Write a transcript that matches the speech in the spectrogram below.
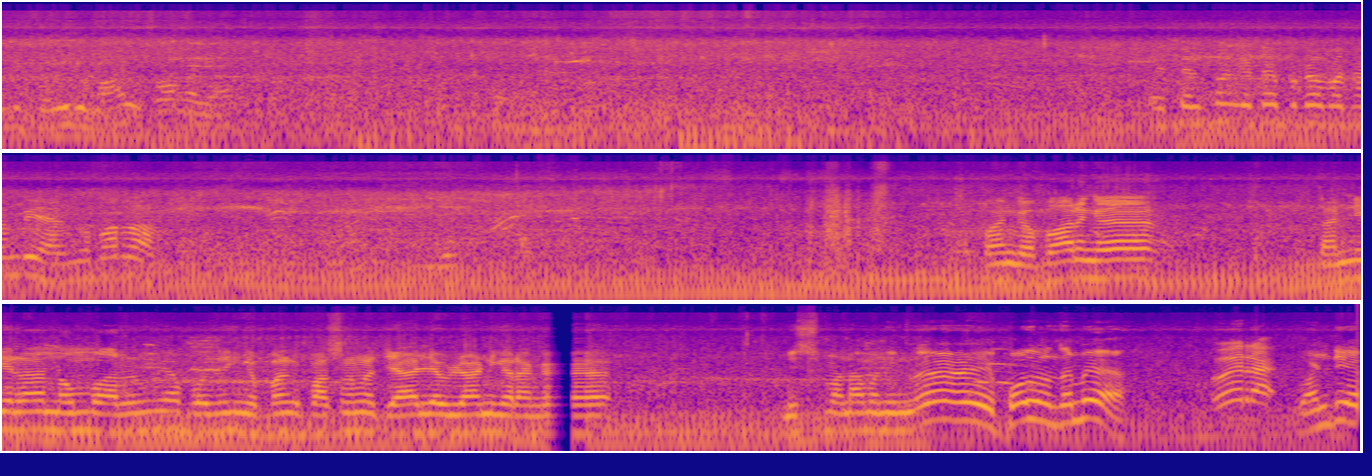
இது சைடு மாதிரி போகலையா செல்ஃபோன் கிட்ட போட்டோப்பா தம்பி அங்கே பாடுறா இப்போ இங்கே பாருங்கள் தண்ணியெல்லாம் ரொம்ப அருமையாக போகுது. இங்கே பாருங்க பசங்களாம் ஜாலியாக விளையாண்டுக்கிறாங்க மிஸ் பண்ணாமல் நீங்கள் ஏய் போதும் தம்பி. வேற வண்டியை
